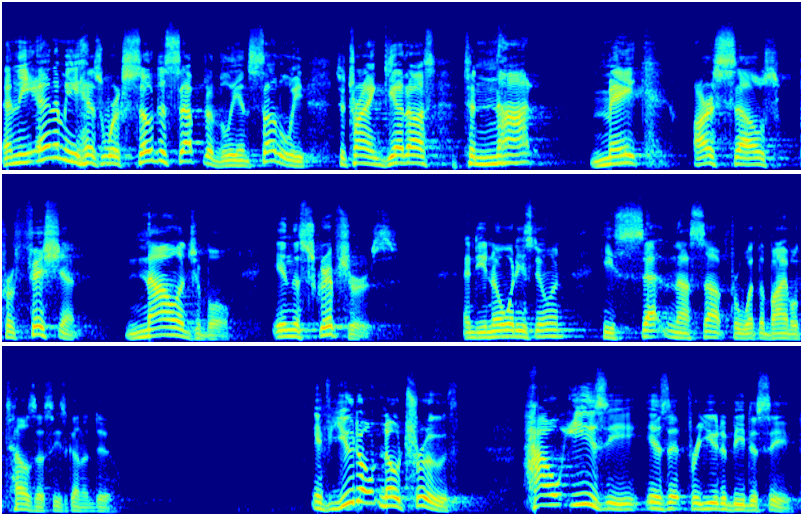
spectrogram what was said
And the enemy has worked so deceptively and subtly to try and get us to not make ourselves proficient, knowledgeable in the scriptures. And do you know what he's doing? He's setting us up for what the Bible tells us he's going to do. If you don't know truth, how easy is it for you to be deceived?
